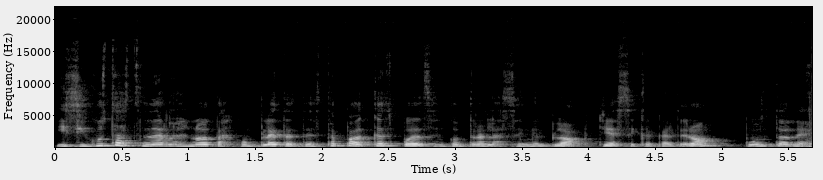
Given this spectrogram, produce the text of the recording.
Y si gustas tener las notas completas de este podcast, puedes encontrarlas en el blog jessicacalderón.net.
